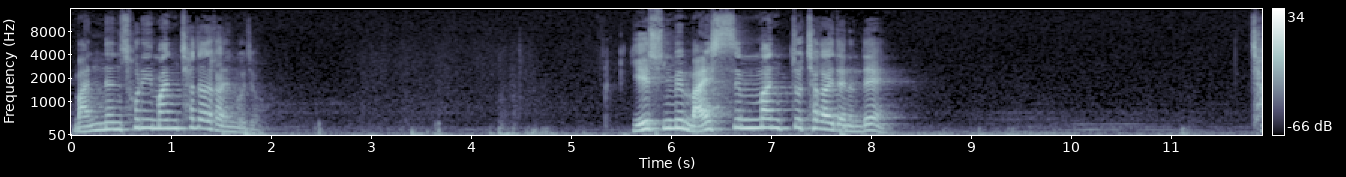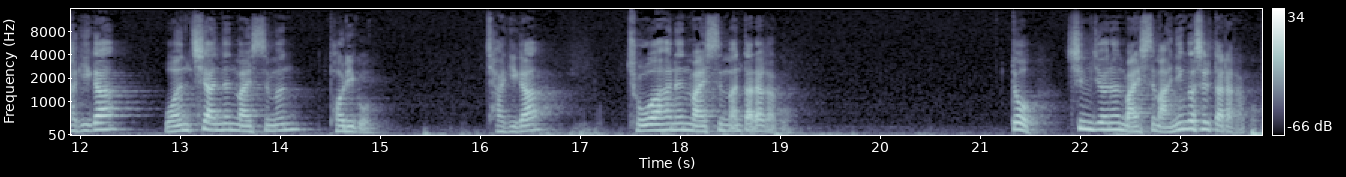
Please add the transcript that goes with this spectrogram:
맞는 소리만 찾아가는 거죠. 예수님의 말씀만 쫓아가야 되는데 자기가 원치 않는 말씀은 버리고 자기가 좋아하는 말씀만 따라가고 또 심지어는 말씀 아닌 것을 따라가고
